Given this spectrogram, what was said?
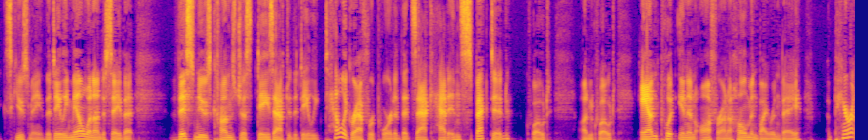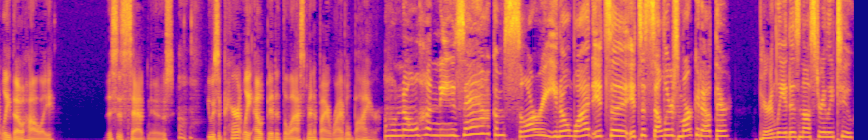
excuse me, the Daily Mail went on to say that this news comes just days after the Daily Telegraph reported that Zach had inspected quote unquote and put in an offer on a home in Byron Bay. Apparently, though, Holly, this is sad news. Oh. He was apparently outbid at the last minute by a rival buyer. Oh no, honey, Zac, I'm sorry. You know what? It's a it's a seller's market out there. Apparently it is in Australia too.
